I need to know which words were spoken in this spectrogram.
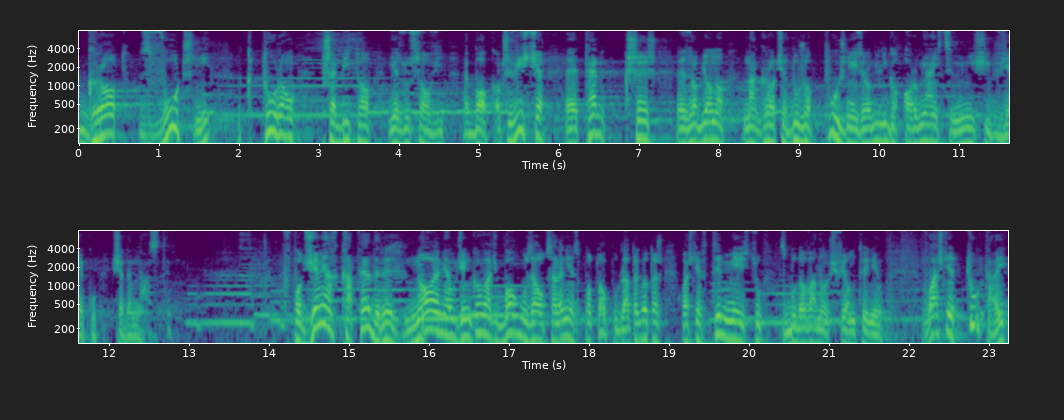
grot z włóczni, którą przebito Jezusowi bok. Oczywiście e, ten krzyż e, zrobiono na grocie dużo później. Zrobili go ormiańscy mnisi w wieku XVII. W podziemiach katedry Noe miał dziękować Bogu za ocalenie z potopu, dlatego też właśnie w tym miejscu zbudowano świątynię. Właśnie tutaj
